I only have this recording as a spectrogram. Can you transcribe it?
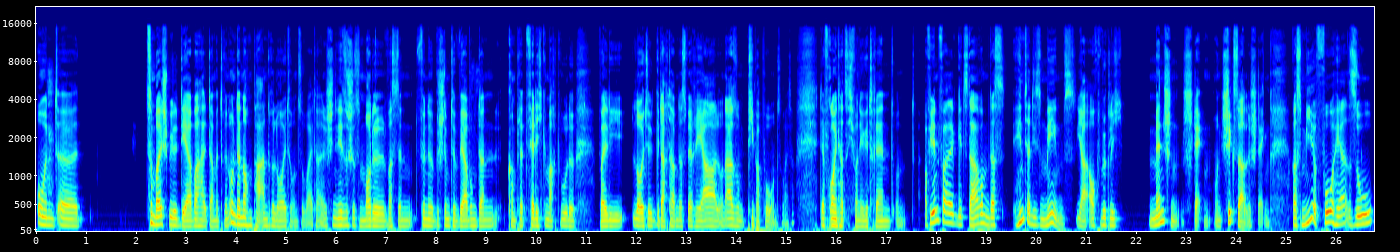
Und äh, zum Beispiel, der war halt damit drin und dann noch ein paar andere Leute und so weiter. Ein chinesisches Model, was dann für eine bestimmte Werbung dann komplett fertig gemacht wurde, weil die Leute gedacht haben, das wäre real und also ein Pipapo und so weiter. Der Freund hat sich von ihr getrennt und auf jeden Fall geht's darum, dass hinter diesen Memes ja auch wirklich Menschen stecken und Schicksale stecken, was mir vorher so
